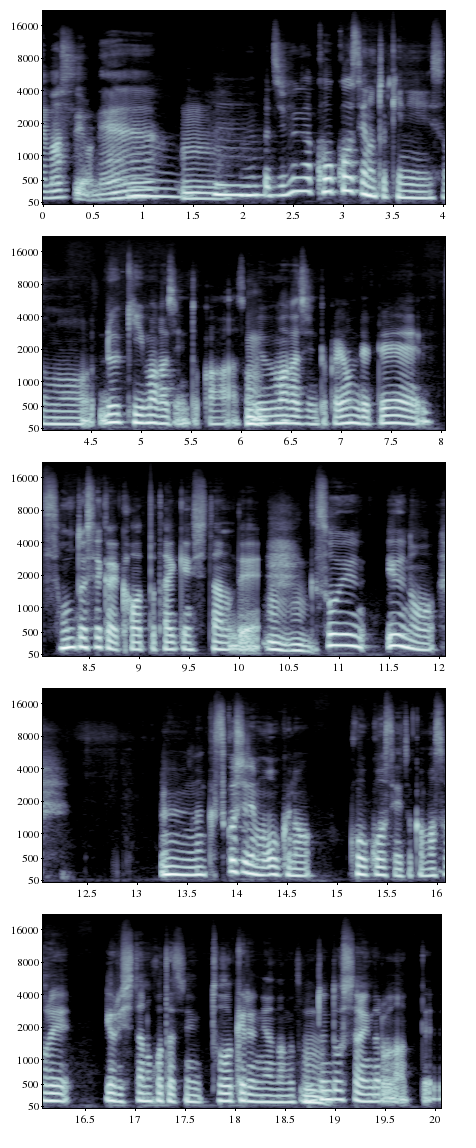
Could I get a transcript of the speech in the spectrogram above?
えますよね。んうん。やっぱ自分が高校生の時に、その、ルーキーマガジンとか、そのウェブマガジンとか読んでて、本当に世界変わった体験したので、うんうん。そういういうのを、うん、なんか少しでも多くの高校生とか、まあそれより下の子たちに届けるには、なんか本当にどうしたらいいんだろうなって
